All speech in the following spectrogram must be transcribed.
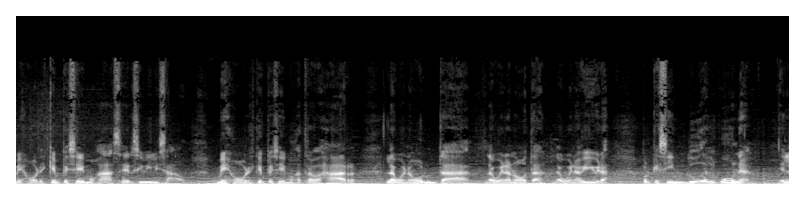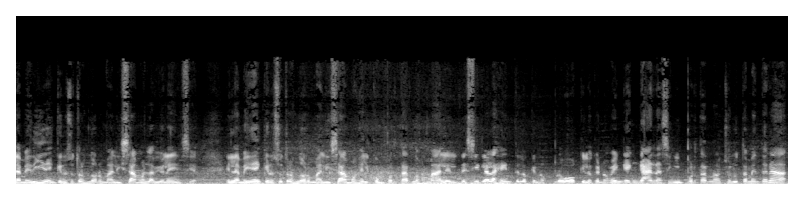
mejor es que empecemos a ser civilizados, mejor es que empecemos a trabajar la buena voluntad, la buena nota, la buena vibra, porque sin duda alguna, en la medida en que nosotros normalizamos la violencia, en la medida en que nosotros normalizamos el comportarnos mal, el decirle a la gente lo que nos provoque, lo que nos venga en ganas, sin importarnos absolutamente nada,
